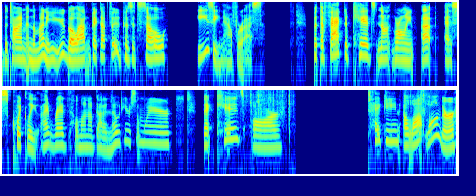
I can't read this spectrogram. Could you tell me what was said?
the time and the money, you go out and pick up food because it's so easy now for us. But the fact of kids not growing up as quickly, I read, hold on, I've got a note here somewhere that kids are taking a lot longer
